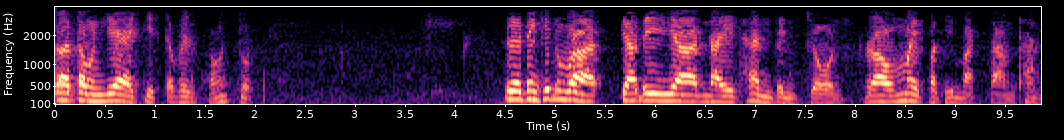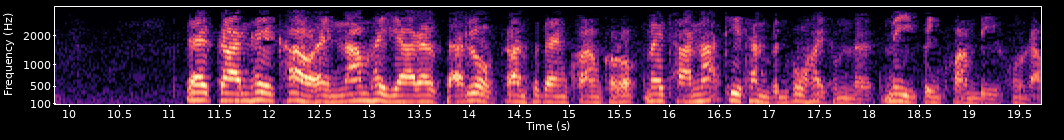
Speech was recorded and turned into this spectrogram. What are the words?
ก็ต้องแยกจิตออกเป็นสองจุดเลยต้องคิดว่าจริยาใดท่านเป็นโจร เราไม่ปฏิบัติตามท่าน แต่การให้ข้าวให้น้ำให้ยารักษาโรคการแสดงความเคารพในฐานะที่ท่านเป็นผู้ให้กำเนิดนี่เป็นความดีของเรา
